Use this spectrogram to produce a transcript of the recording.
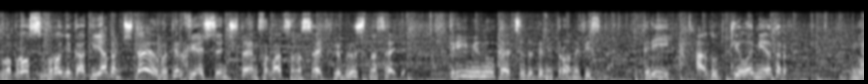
Вопрос вроде как, я там читаю, во-первых, я сегодня читаю информацию на сайте. Люблю, что на сайте. Три минуты отсюда до метро написано. Три. А тут километр. Ну,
